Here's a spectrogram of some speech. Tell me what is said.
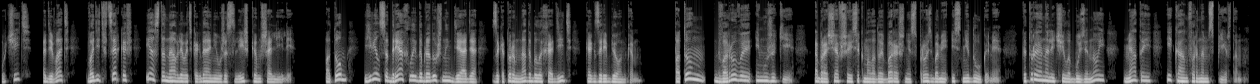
Учить, одевать, водить в церковь и останавливать, когда они уже слишком шалили. Потом явился дряхлый добродушный дядя, за которым надо было ходить, как за ребенком. Потом дворовые и мужики, обращавшиеся к молодой барышне с просьбами и с недугами, которые она лечила бузиной, мятой и камфорным спиртом.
